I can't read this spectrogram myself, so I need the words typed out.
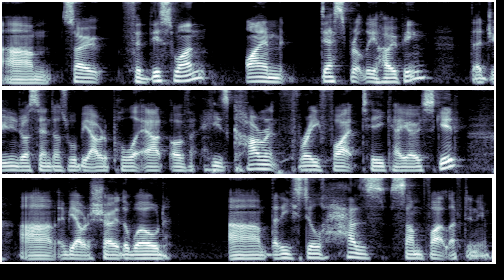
Um, so for this one, I'm desperately hoping that Junior Dos Santos will be able to pull it out of his current three fight TKO skid um, and be able to show the world um, that he still has some fight left in him.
